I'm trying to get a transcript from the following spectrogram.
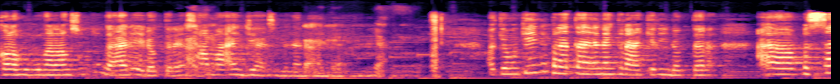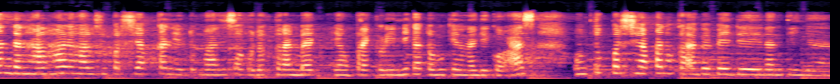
kalau hubungan langsung tuh nggak ada ya dokter ya, sama aja sebenarnya. ada. Ya. Oke, mungkin ini pertanyaan yang terakhir nih dokter. Uh, pesan dan hal-hal yang harus dipersiapkan untuk mahasiswa kedokteran baik yang preklinik atau mungkin lagi koas untuk persiapan UKM nantinya.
